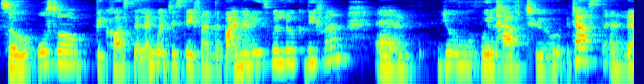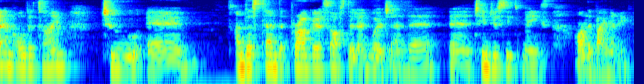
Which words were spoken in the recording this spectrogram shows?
So also because the language is different, the binaries will look different and you will have to adjust and learn all the time to uh, understand the progress of the language and the uh, changes it makes on the binary.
